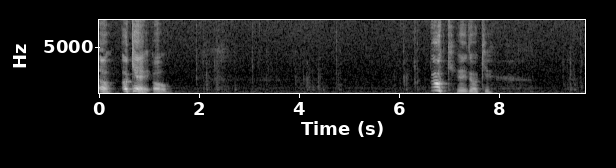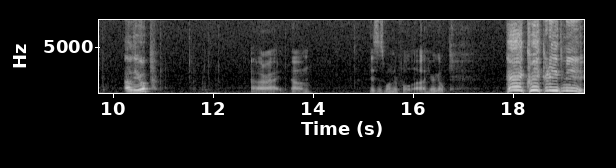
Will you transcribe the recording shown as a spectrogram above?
Oh, okay. Oh. Okay, dokie. Alley up. Alright, um. This is wonderful. Uh, here we go. Hey, quick, read me!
